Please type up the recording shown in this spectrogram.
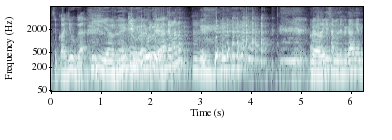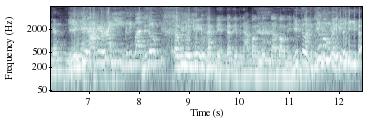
Suka juga. Iya. Mungkin dulu ya. Jangan lu. Apalagi sambil dipegangin kan. Iya. Ih, geli banget. Justru um, bilang gini, lihat deh, lihat dia punya abang, dia punya abang deh, gitu Dia ngomong kayak gitu. Iya.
